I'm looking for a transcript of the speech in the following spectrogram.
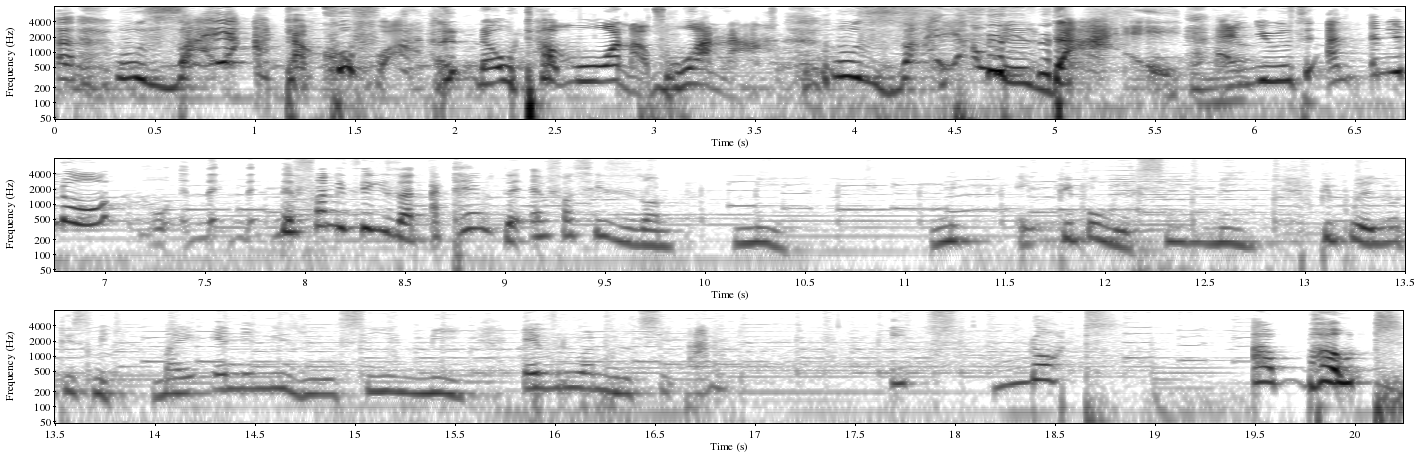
Uzziah atakufa na utamuona Bwana. Uzziah will die, and you will see. And, and you know, the, the funny thing is that at times the emphasis is on me. Me, eh, people will see me. People will notice me. My enemies will see me. Everyone will see, and it's not about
